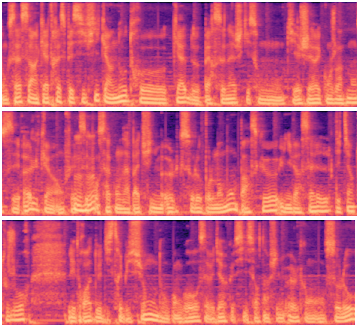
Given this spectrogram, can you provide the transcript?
Donc ça c'est un cas très spécifique. Un autre cas de personnage qui sont qui est géré conjointement c'est Hulk en fait. C'est mhm. pour ça qu'on n'a pas de film Hulk solo pour le moment parce que Universal détient toujours les droits de distribution. Donc en gros, ça veut dire que s'ils sortent un film Hulk en solo,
